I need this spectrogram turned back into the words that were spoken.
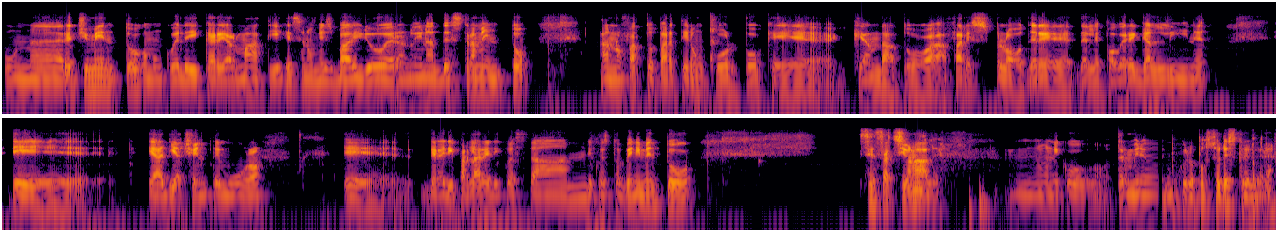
un eh, reggimento, comunque dei carri armati, che se non mi sbaglio erano in addestramento, hanno fatto partire un colpo che, che è andato a far esplodere delle povere galline e, e adiacente muro. E direi di parlare di questa, di questo avvenimento sensazionale, l'unico termine con cui lo posso descrivere.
